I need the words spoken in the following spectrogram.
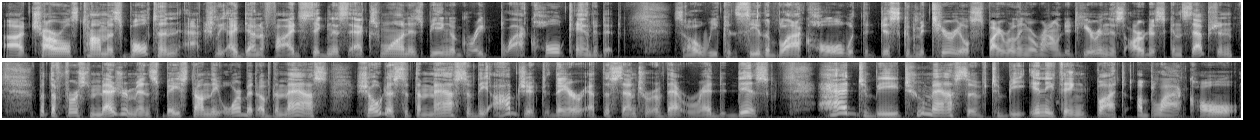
uh, Charles Thomas Bolton actually identified Cygnus X1 as being a great black hole candidate. So we could see the black hole with the disk of material spiraling around it here in this artist's conception. But the first measurements based on the orbit of the mass showed us that the mass of the object there at the center of that red disk had to be too massive to be anything but a black hole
